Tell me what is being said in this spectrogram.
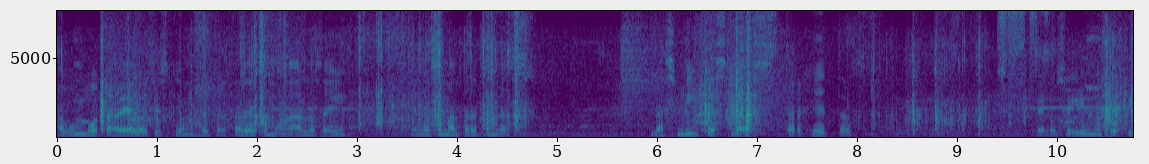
hago un botadero así es que vamos a tratar de acomodarlas ahí que no se maltraten las las micas las tarjetas. Pero seguimos aquí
